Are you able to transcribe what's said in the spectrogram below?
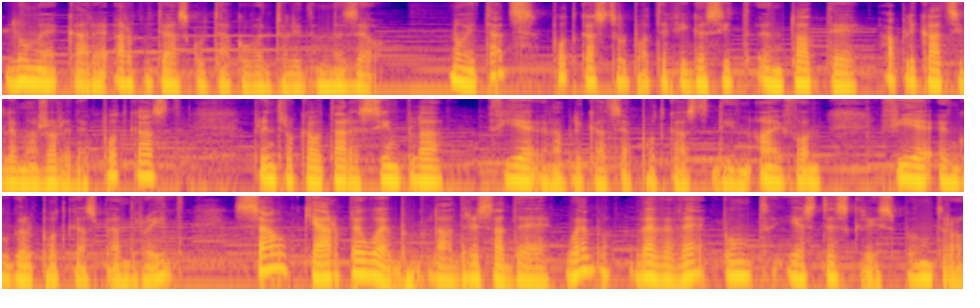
lume care ar putea asculta Cuvântul lui Dumnezeu. Nu uitați, podcastul poate fi găsit în toate aplicațiile majore de podcast, printr-o căutare simplă, fie în aplicația podcast din iPhone, fie în Google Podcast pe Android sau chiar pe web, la adresa de web www.estescris.ro.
